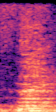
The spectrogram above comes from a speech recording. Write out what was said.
Christmas.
